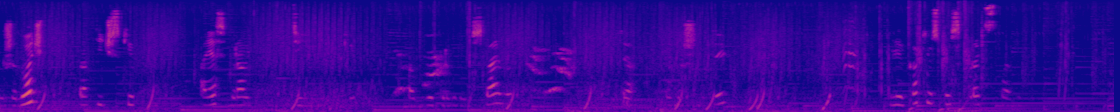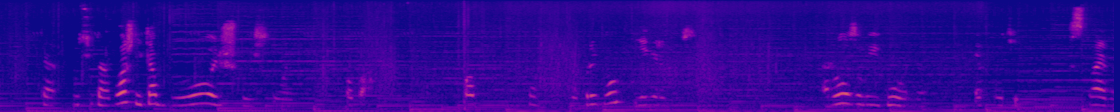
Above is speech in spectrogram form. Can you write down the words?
Уже ночь практически. А я собираю деньги. Как выпрыгнули слаймы. Так, машины. Блин, как я успел собрать слаймы? Так, вот сюда можно, и там больше слой. Опа. Оп. Оп. Я прыгнул, я не рвусь. Розовые горы. F1. Слаймы.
